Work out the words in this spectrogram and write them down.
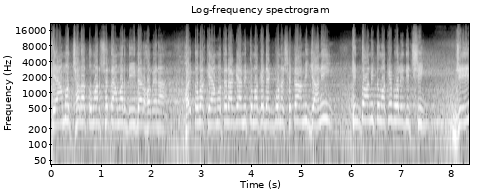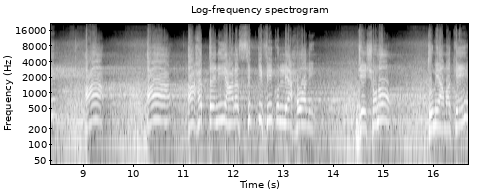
কেয়ামত ছাড়া তোমার সাথে আমার দিদার হবে না। হয়তোবা কেয়ামতের আগে আমি তোমাকে দেখব না, সেটা আমি জানি, কিন্তু আমি তোমাকে বলে দিচ্ছি যে, আ আ, আহাত্তানি আলা সিদ্কি ফি কুল্লি আহওয়ালি। যে শোনো, তুমি আমাকে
